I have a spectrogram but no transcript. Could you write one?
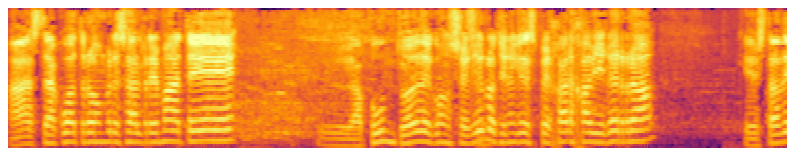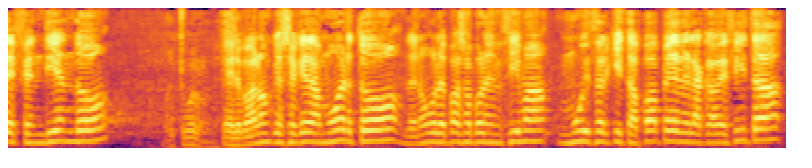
Hasta cuatro hombres al remate. Eh, a punto eh, de conseguirlo. Tiene que despejar Javi Guerra, que está defendiendo. El balón que se queda muerto. De nuevo le pasa por encima. Muy cerquita Pape de la cabecita.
